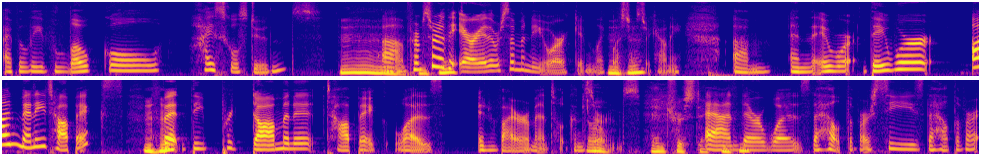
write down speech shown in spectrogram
I believe, local high school students mm, um, from sort mm-hmm. of the area. There were some in New York and like mm-hmm. Westchester County, um, and they were they were on many topics, mm-hmm. but the predominant topic was environmental concerns. Oh, interesting. And mm-hmm. there was the health of our seas, the health of our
